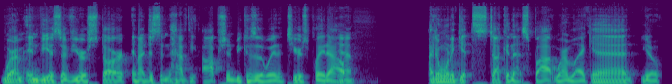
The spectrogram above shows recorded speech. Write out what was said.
where I'm envious of your start, and I just didn't have the option because of the way the tiers played out. Yeah. I don't want to get stuck in that spot where I'm like, yeah, you know,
